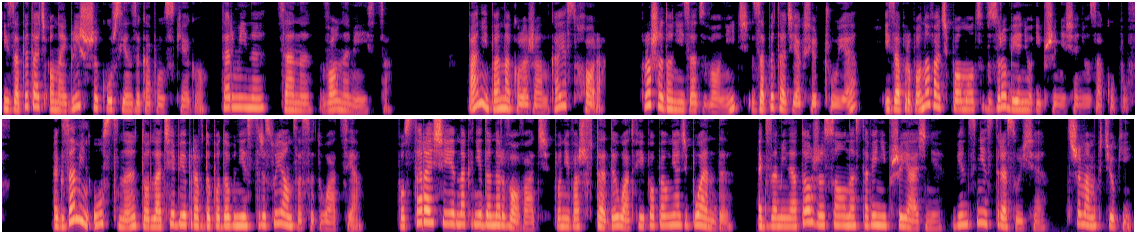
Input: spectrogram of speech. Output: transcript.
i zapytać o najbliższy kurs języka polskiego, terminy, ceny, wolne miejsca. Pani pana koleżanka jest chora. Proszę do niej zadzwonić, zapytać jak się czuje i zaproponować pomoc w zrobieniu i przyniesieniu zakupów. Egzamin ustny to dla ciebie prawdopodobnie stresująca sytuacja. Postaraj się jednak nie denerwować, ponieważ wtedy łatwiej popełniać błędy. Egzaminatorzy są nastawieni przyjaźnie, więc nie stresuj się. Trzymam kciuki.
